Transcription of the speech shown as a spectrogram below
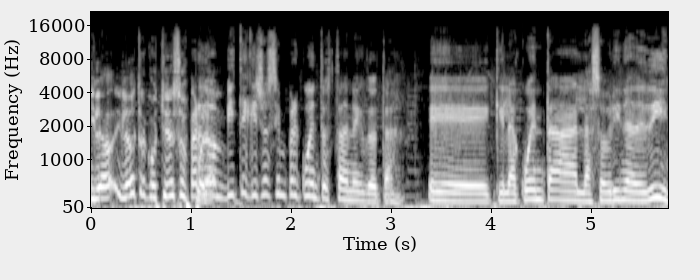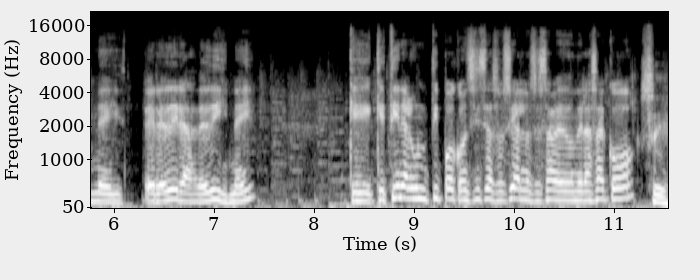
y la, y la otra cuestión, eso es por- Perdón, viste que yo siempre cuento esta anécdota, eh, que la cuenta la sobrina de Disney, heredera de Disney, que, que tiene algún tipo de conciencia social, no se sabe de dónde la sacó, Sí.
